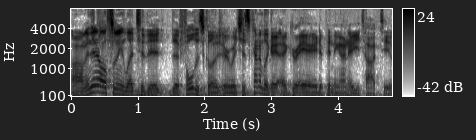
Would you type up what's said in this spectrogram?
Um, and then ultimately led to the, the full disclosure, which is kind of like a, a, gray area depending on who you talk to.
